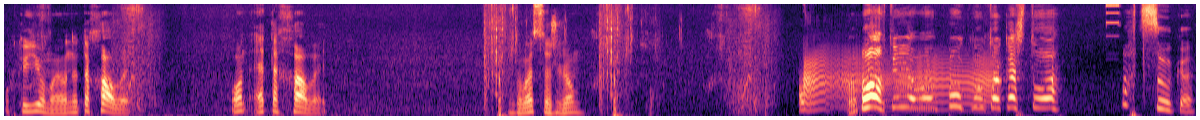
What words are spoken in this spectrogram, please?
Ух ты, ё он это хавает. Он это хавает. Давай сожрем. Ох ты, ё, он пукнул только что. Вот сука.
